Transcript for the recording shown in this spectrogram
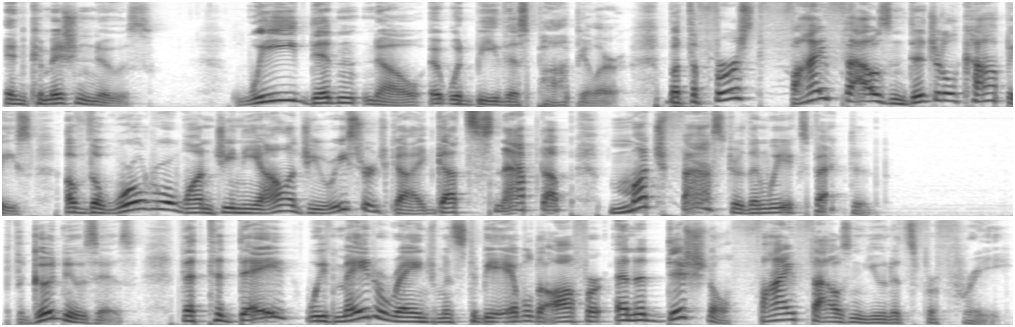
In Commission News, we didn't know it would be this popular, but the first 5,000 digital copies of the World War I Genealogy Research Guide got snapped up much faster than we expected. The good news is that today we've made arrangements to be able to offer an additional 5,000 units for free.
